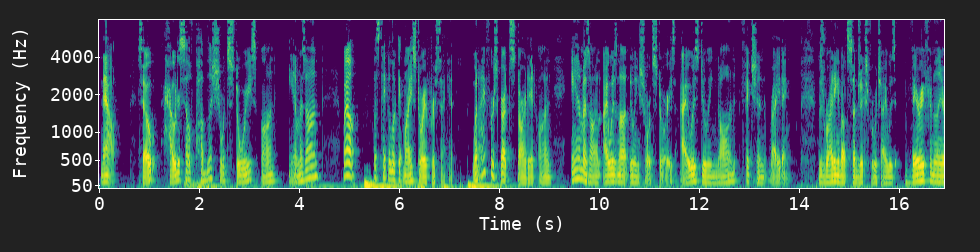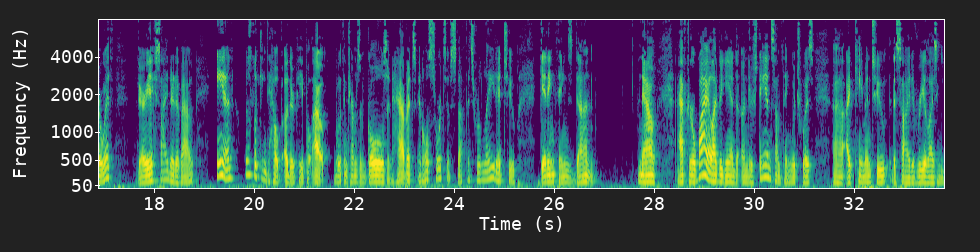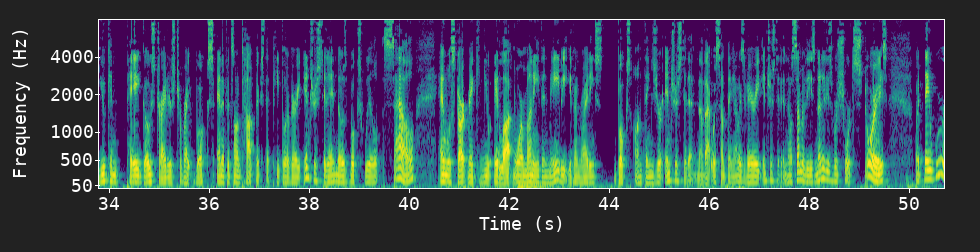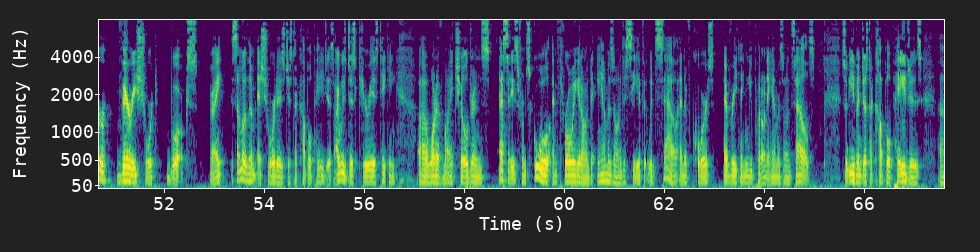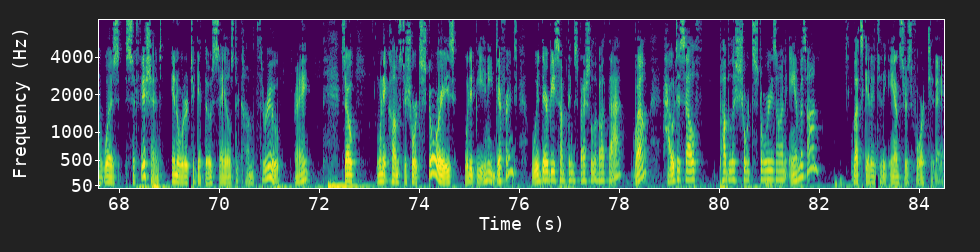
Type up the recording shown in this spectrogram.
Now, so how to self publish short stories on Amazon? Well, let's take a look at my story for a second. When I first got started on Amazon, I was not doing short stories. I was doing non-fiction writing. I was writing about subjects for which I was very familiar with, very excited about, and was looking to help other people out, both in terms of goals and habits and all sorts of stuff that's related to getting things done. Now, after a while, I began to understand something, which was uh, I came into the side of realizing you can pay ghostwriters to write books, and if it's on topics that people are very interested in, those books will sell and will start making you a lot more money than maybe even writing books on things you're interested in. Now, that was something I was very interested in. Now, some of these, none of these were short stories, but they were very short books right? Some of them as short as just a couple pages. I was just curious taking uh, one of my children's essays from school and throwing it onto Amazon to see if it would sell. And of course, everything you put on Amazon sells. So even just a couple pages uh, was sufficient in order to get those sales to come through, right? So when it comes to short stories, would it be any different? Would there be something special about that? Well, how to self publish short stories on Amazon? Let's get into the answers for today.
